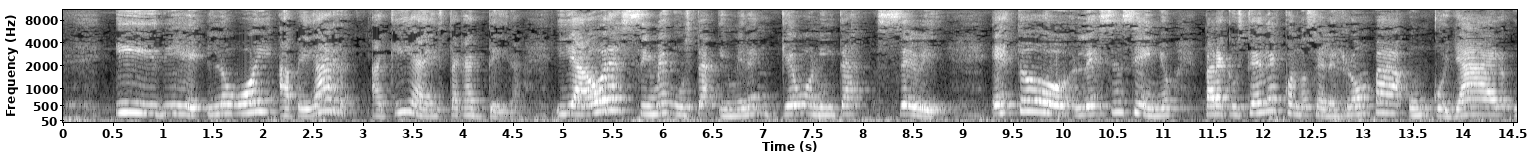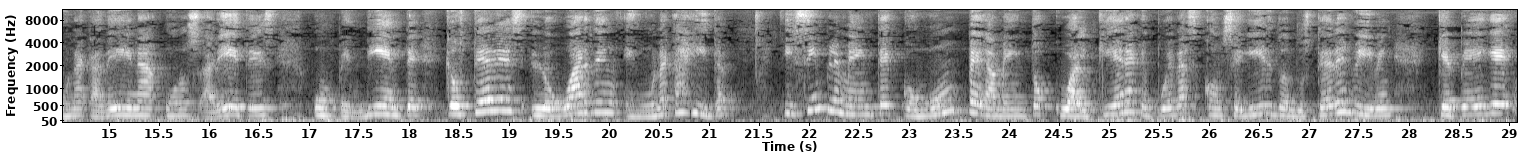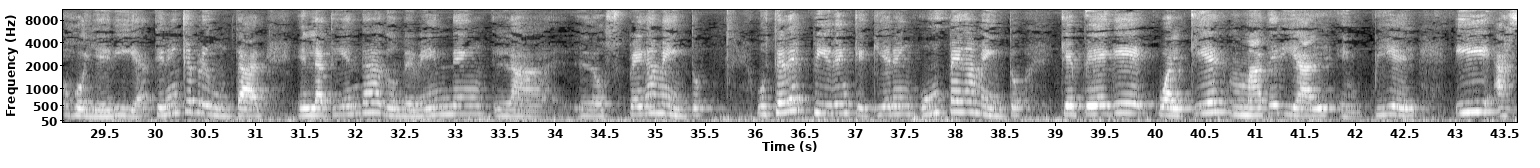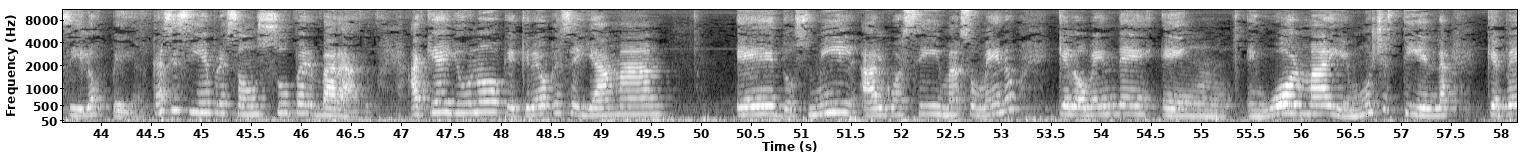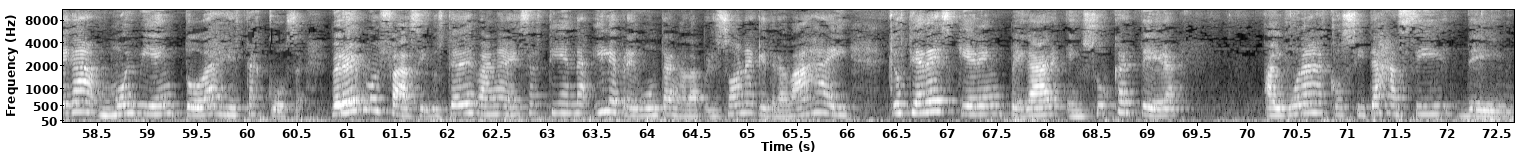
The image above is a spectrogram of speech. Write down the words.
Y dije, lo voy a pegar aquí a esta cartera. Y ahora sí me gusta y miren qué bonita se ve. Esto les enseño para que ustedes cuando se les rompa un collar, una cadena, unos aretes, un pendiente, que ustedes lo guarden en una cajita y simplemente con un pegamento cualquiera que puedas conseguir donde ustedes viven que pegue joyería. Tienen que preguntar en la tienda donde venden los pegamentos. Ustedes piden que quieren un pegamento que pegue cualquier material en piel y así los pegan. Casi siempre son súper baratos. Aquí hay uno que creo que se llama E2000, algo así más o menos, que lo venden en, en Walmart y en muchas tiendas, que pega muy bien todas estas cosas. Pero es muy fácil, ustedes van a esas tiendas y le preguntan a la persona que trabaja ahí que ustedes quieren pegar en sus carteras algunas cositas así de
